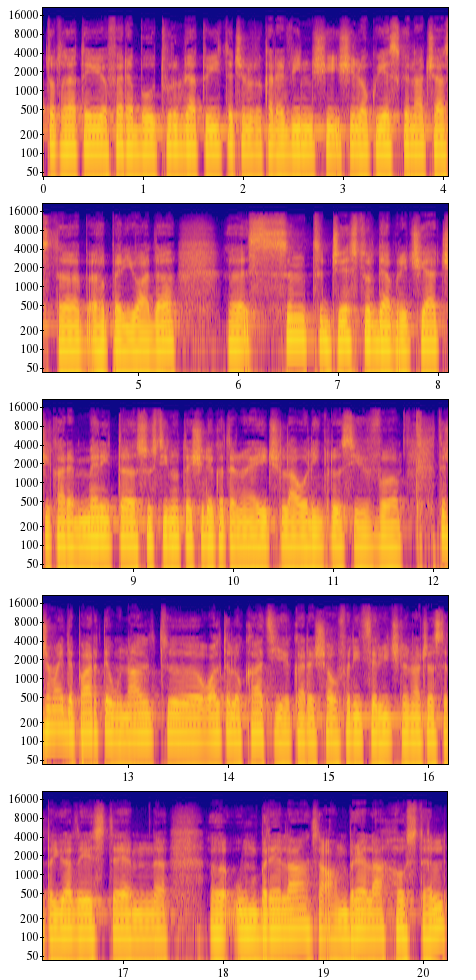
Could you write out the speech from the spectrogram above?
Totodată îi oferă băuturi gratuite celor care vin și, și locuiesc în această uh, perioadă. Uh, sunt gesturi de apreciat și care merită susținute și de către noi aici la All Inclusive. Uh, trecem mai departe, un alt, o altă locație care și-a oferit serviciile în această perioadă este Umbrella sau Umbrella Hostel.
